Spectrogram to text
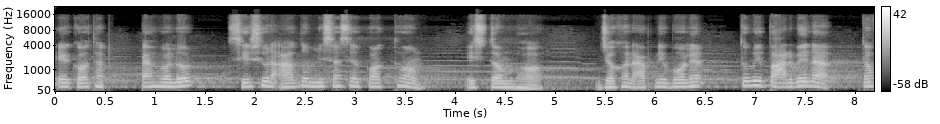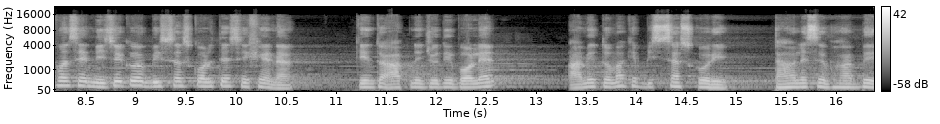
এ কথাটা হলো শিশুর আদম বিশ্বাসের প্রথম স্তম্ভ। যখন আপনি বলেন, তুমি পারবে না, তখন সে নিজেকেও বিশ্বাস করতে শিখে না। কিন্তু আপনি যদি বলেন, আমি তোমাকে বিশ্বাস করি, তাহলে সে ভাববে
